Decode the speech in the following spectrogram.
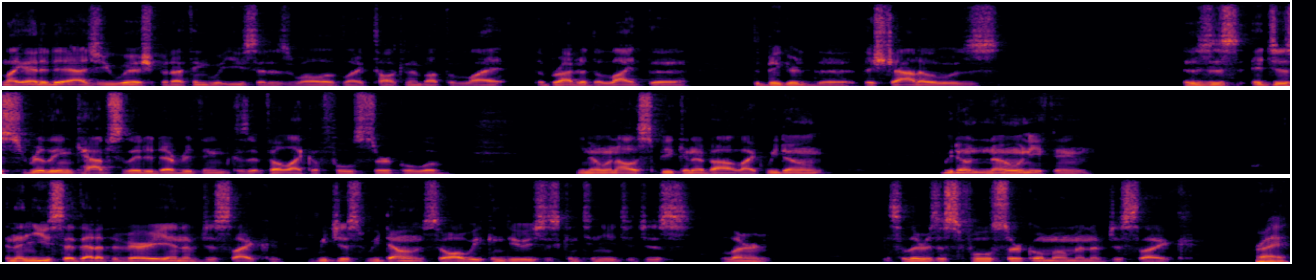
like edit it as you wish. But I think what you said as well of like talking about the light, the brighter the light, the the bigger the the shadow was. It was just it just really encapsulated everything because it felt like a full circle of, you know, when I was speaking about like we don't we don't know anything. And then you said that at the very end of just like we just we don't. So all we can do is just continue to just learn. And so there was this full circle moment of just like right.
